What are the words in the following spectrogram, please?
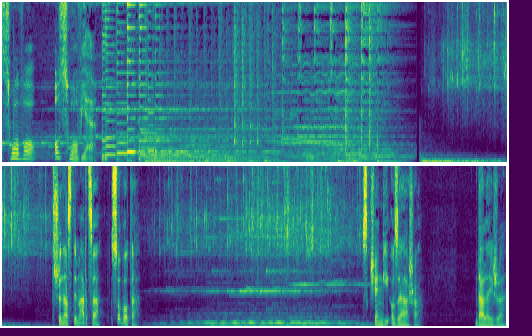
słowo o słowie. 13 marca, sobota. Z księgi Ozeasza. Dalejże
